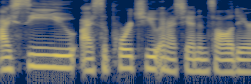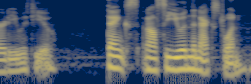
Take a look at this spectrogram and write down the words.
I see you. I support you. And I stand in solidarity with you. Thanks. And I'll see you in the next one.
